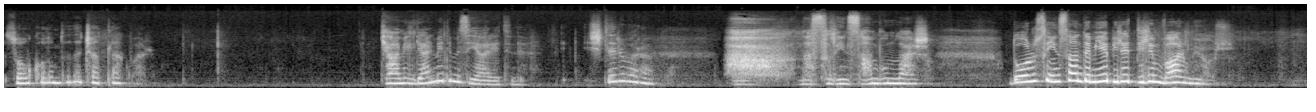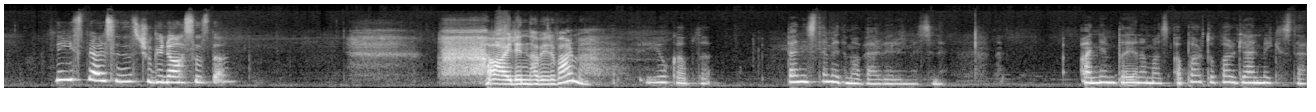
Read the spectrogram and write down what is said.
Sol kolumda da çatlak var. Kamil gelmedi mi ziyaretine? İşleri var abla. Nasıl insan bunlar? Doğrusu insan demeye bile dilim varmıyor. Ne istersiniz şu günahsızdan? Ailenin haberi var mı? Yok abla. Ben istemedim haber verilmesini. Annem dayanamaz. Apar topar gelmek ister.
